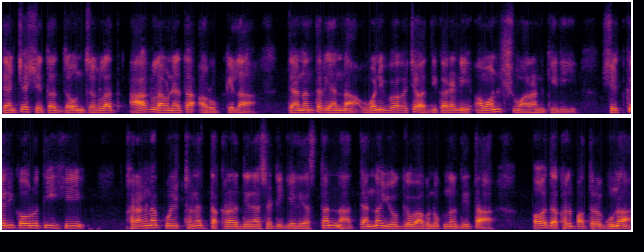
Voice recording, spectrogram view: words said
त्यांच्या शेतात जाऊन जंगलात आग लावण्याचा आरोप केला. त्यानंतर यांना वन विभागाच्या अधिकाऱ्यांनी अमानुष मारहाण केली. शेतकरी कवरती हे खरांगणा पोलीस ठाण्यात तक्रार देण्यासाठी गेले असताना त्यांना योग्य वागणूक न देता अदखलपात्र गुन्हा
